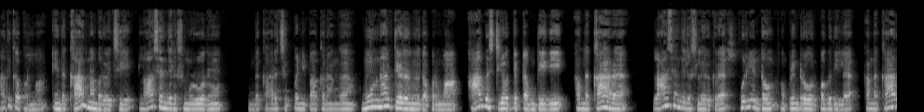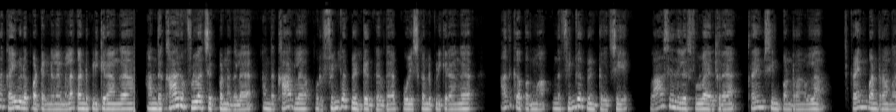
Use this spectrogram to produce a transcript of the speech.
அதுக்கப்புறமா இந்த கார் நம்பர் வச்சு லாஸ் ஏஞ்சலஸ் முழுவதும் இந்த காரை செக் பண்ணி பாக்குறாங்க. மூணு நாள் தேடுனதுக்கு அப்புறமா ஆகஸ்ட் இருபத்தி எட்டாம் தேதி அந்த காரை லாஸ் ஏஞ்சலஸ்ல இருக்கிற கொரியன் டவுன் அப்படின்ற ஒரு பகுதியில அந்த காரை கைவிடப்பட்ட நிலைமையில கண்டுபிடிக்கிறாங்க. அந்த காரை ஃபுல்லா செக் பண்ணதுல அந்த கார்ல ஒரு ஃபிங்கர் பிரிண்ட் இருக்கிறத போலீஸ் கண்டுபிடிக்கிறாங்க. அதுக்கப்புறமா அந்த ஃபிங்கர் பிரிண்ட் வச்சு லாஸ் ஏஞ்சலஸ் ஃபுல்லாக இருக்கிற க்ரைம் சீன் பண்ணுறாங்கல்ல க்ரைம் பண்ணுறவங்க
